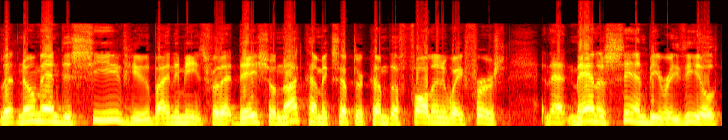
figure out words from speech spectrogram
Let no man deceive you by any means, for that day shall not come except there come the falling away first, and that man of sin be revealed,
